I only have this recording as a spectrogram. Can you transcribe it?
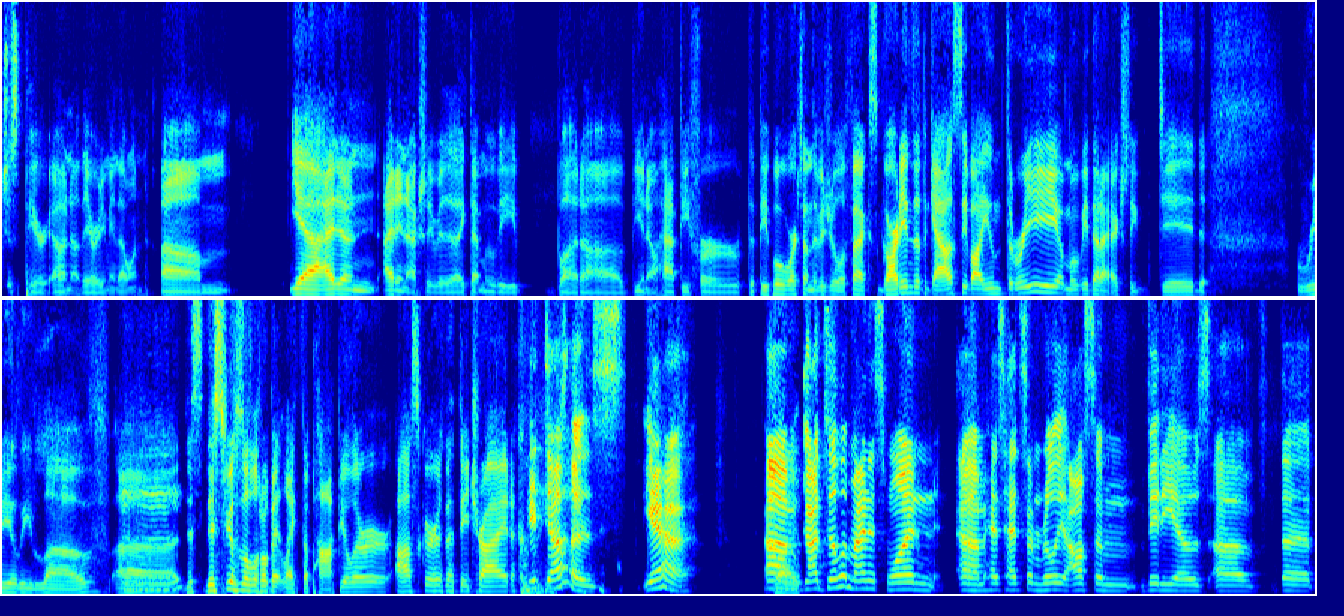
just period. Oh no, they already made that one. Um, yeah, I didn't. I didn't actually really like that movie, but uh, you know, happy for the people who worked on the visual effects. Guardians of the Galaxy Volume Three, a movie that I actually did really love. Uh, this this feels a little bit like the popular Oscar that they tried. It does. Yeah. Um, But- Godzilla minus one um, has had some really awesome videos of the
